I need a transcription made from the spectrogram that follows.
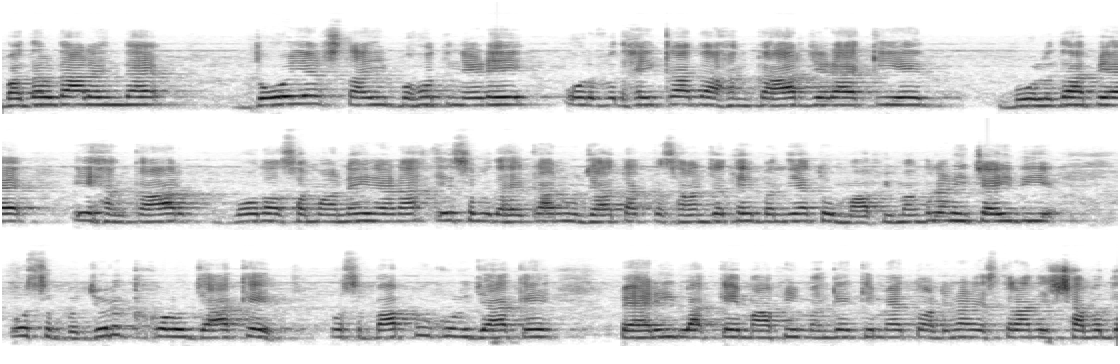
ਬਦਲਦਾ ਰਹਿੰਦਾ ਹੈ। 2027 ਬਹੁਤ ਨੇੜੇ ਔਰ ਵਿਧਾਇਕਾਂ ਦਾ ਹੰਕਾਰ ਜਿਹੜਾ ਕਿ ਇਹ ਬੋਲਦਾ ਪਿਆ ਇਹ ਹੰਕਾਰ ਬਹੁਤਾ ਸਮਾਂ ਨਹੀਂ ਰਹਿਣਾ, ਇਸ ਵਿਧਾਇਕਾਂ ਨੂੰ ਜਾਂ ਤੱਕ ਕਿਸਾਨ ਜਥੇਬੰਦੀਆਂ ਤੋਂ ਮਾਫੀ ਮੰਗ ਲੈਣੀ ਚਾਹੀਦੀ ਹੈ। ਉਸ ਬਜ਼ੁਰਗ ਕੋਲ ਜਾ ਕੇ, ਉਸ ਬਾਪੂ ਕੋਲ ਜਾ ਕੇ ਪੈਰੀ ਲੱਗ ਕੇ ਮਾਫੀ ਮੰਗੇ ਕਿ ਮੈਂ ਤੁਹਾਡੇ ਨਾਲ ਇਸ ਤਰ੍ਹਾਂ ਦੇ ਸ਼ਬਦ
